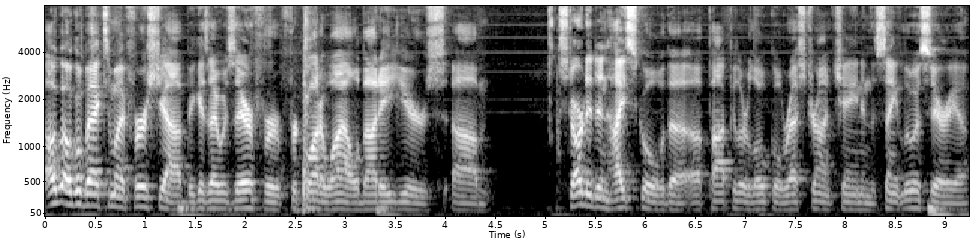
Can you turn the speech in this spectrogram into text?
I'll, I'll go back to my first job because I was there for, for quite a while, about eight years. Um, started in high school with a, a popular local restaurant chain in the St. Louis area.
